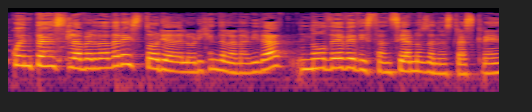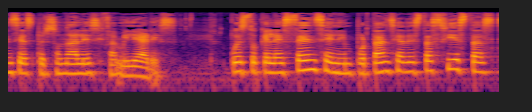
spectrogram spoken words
de cuentas, la verdadera historia del origen de la Navidad no debe distanciarnos de nuestras creencias personales y familiares, puesto que la esencia y la importancia de estas fiestas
